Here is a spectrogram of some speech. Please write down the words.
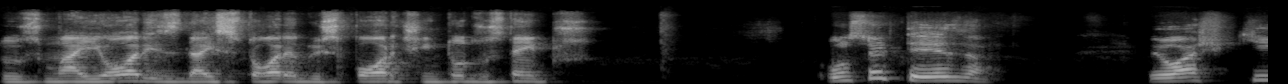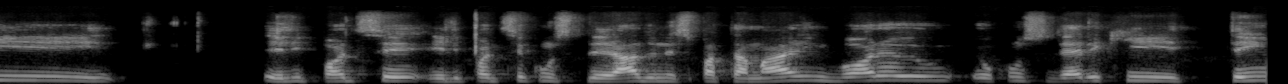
dos maiores da história do esporte em todos os tempos? Com certeza. Eu acho que ele pode ser ele pode ser considerado nesse patamar, embora eu, eu considere que tem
